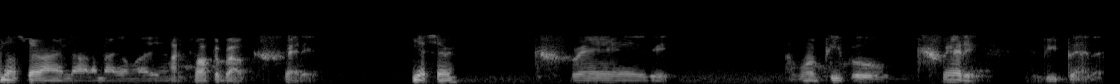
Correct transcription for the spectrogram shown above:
No, sir, I am not. I'm not gonna lie to you. I talk about credit. Yes, sir. Credit. I want people credit to be better.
